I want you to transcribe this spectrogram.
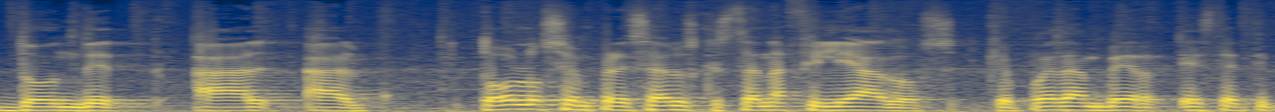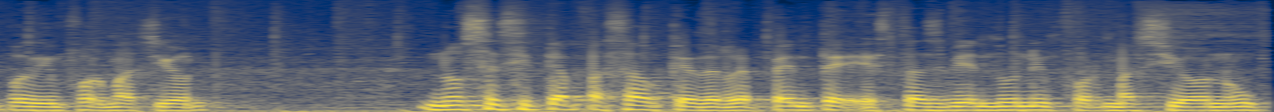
donde a todos los empresarios que están afiliados, que puedan ver este tipo de información, no sé si te ha pasado que de repente estás viendo una información, un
